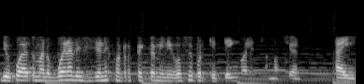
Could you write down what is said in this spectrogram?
yo pueda tomar buenas decisiones con respecto a mi negocio porque tengo la información ahí.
